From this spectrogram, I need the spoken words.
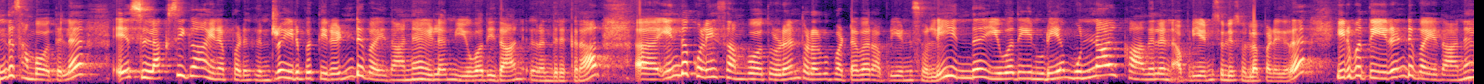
இந்த சம்பவத்தில் எஸ் லக்ஸிகா எனப்படுகின்ற இருபத்தி ரெண்டு வயதான இளம் யுவதி தான் இறந்திருக்கிறார். இந்த கொலை சம்பவத்துடன் தொடர்பு பட்டவர் அப்படின்னு சொல்லி இந்த யுவதியினுடைய முன்னாள் காதலன் அப்படின்னு சொல்லி சொல்லப்படுகிற இருபத்தி இரண்டு வயதான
